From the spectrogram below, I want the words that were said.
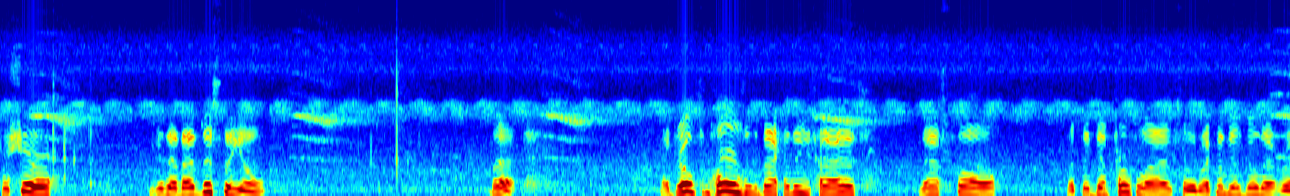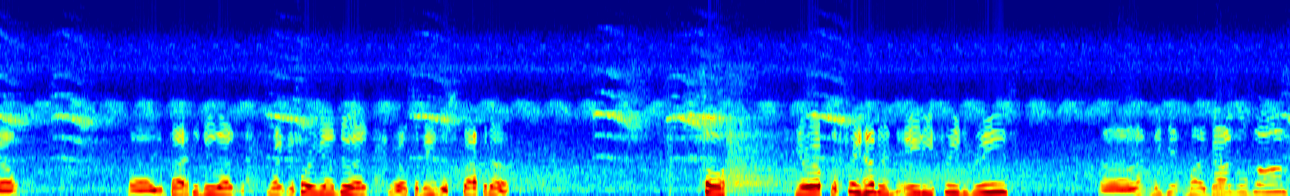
for sure because I've had this thing on. But I drove some holes in the back of these hives last fall, but they've been propolised, so I'm not going to be able to go that route. Uh, you have to do that right before you're going to do it, or else the bees will stop it up. So you're up to 383 degrees. Uh, let me get my goggles on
